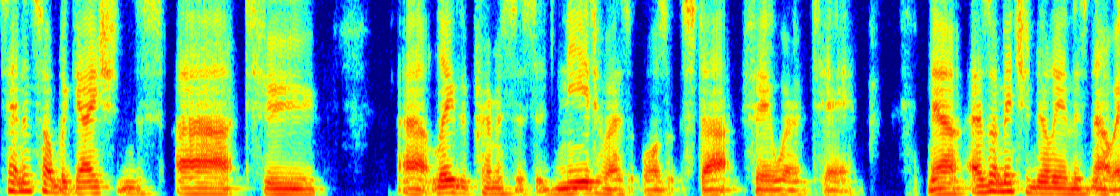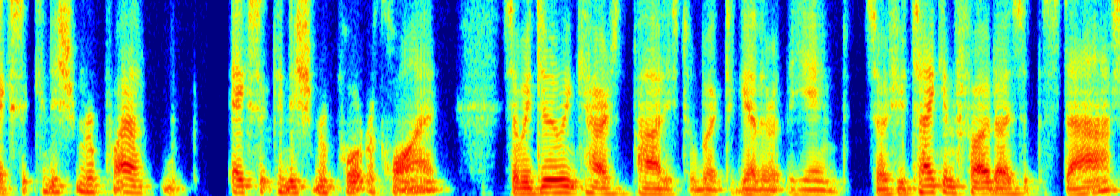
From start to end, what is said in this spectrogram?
tenant's obligations are to uh, leave the premises as near to as it was at the start, fair wear and tear. Now, as I mentioned earlier, there's no exit condition exit condition report required. So we do encourage the parties to work together at the end. So if you've taken photos at the start,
